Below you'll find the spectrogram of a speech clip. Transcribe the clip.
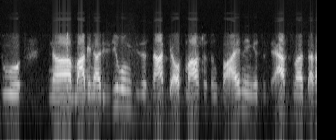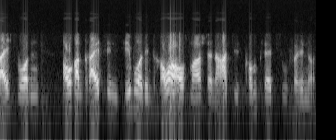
zu einer Marginalisierung dieses Nazi-Aufmarsches und vor allen Dingen ist es erstmals erreicht worden, auch am 13. Februar den Traueraufmarsch der Nazis komplett zu verhindern.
